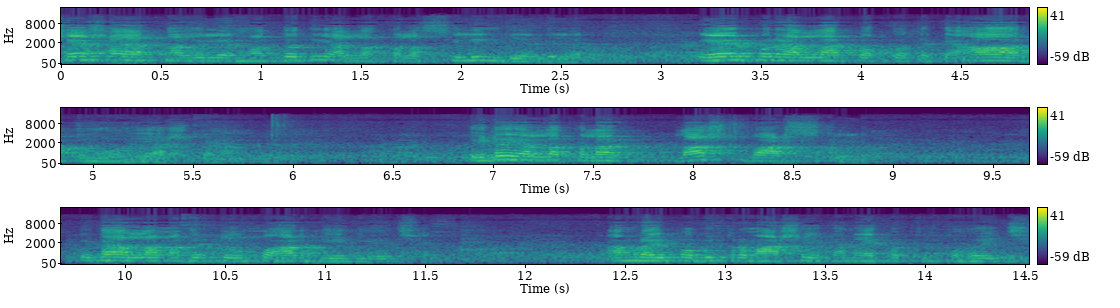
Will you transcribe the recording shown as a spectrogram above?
শেষ আয়াত নাজিলের মধ্য দিয়ে আল্লাহ তালা সিলিং দিয়ে দিলেন। এরপরে আল্লাহর পক্ষ থেকে আর কোনো ওহি আসবে না। এটাই আল্লাহ তালার লাস্ট ছিল এটা আল্লাহ আমাদেরকে উপহার দিয়ে দিয়েছে। আমরা এই পবিত্র মাসে এখানে একত্রিত হয়েছি।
